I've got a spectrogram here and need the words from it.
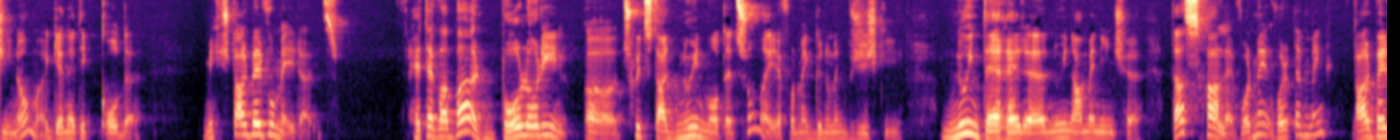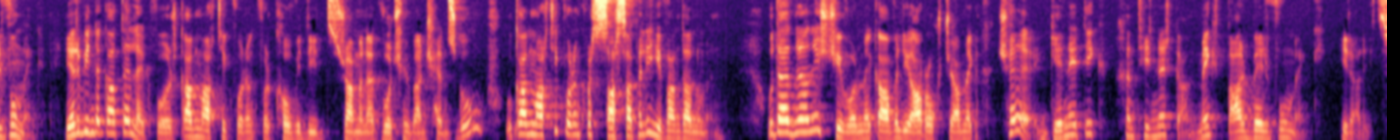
ջինոմը, գենետիկ կոդը մի քիչ տարբերվում է իրարից։ Հետևաբար բոլորին ցույց տալ նույն մոտեցումը, երբ որ մենք գնում ենք բժիշկի, նույն տեղերը, նույն ամեն ինչը, դա սխալ է, որ մենք որովհետև մենք տարբերվում ենք։ Երևի նկատել եք, որ կան մարդիկ, որոնք որ COVID-ի ժամանակ ոչ մի բան չեն զգում, ու կան մարդիկ, որոնք որ սարսափելի հիվանդանում են։ Ու դա դրանից չի, որ մեկը ավելի առողջ է, մեկը, չէ, գենետիկ խնդիրներ կան, մենք տարբերվում ենք իրարից։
